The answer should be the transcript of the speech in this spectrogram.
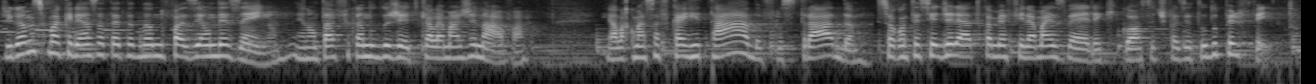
Digamos que uma criança está tentando fazer um desenho e não está ficando do jeito que ela imaginava. Ela começa a ficar irritada, frustrada. Isso acontecia direto com a minha filha mais velha, que gosta de fazer tudo perfeito.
